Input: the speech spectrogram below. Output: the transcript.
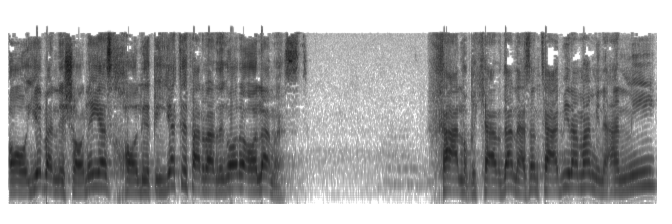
آیه و نشانه ای از خالقیت پروردگار عالم است. خلق کردن اصلا تعبیرم همینه. انی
